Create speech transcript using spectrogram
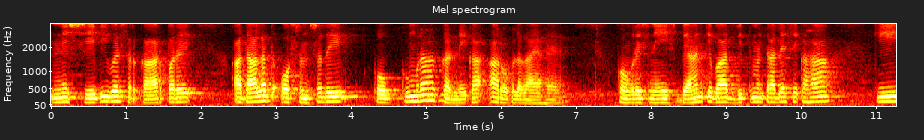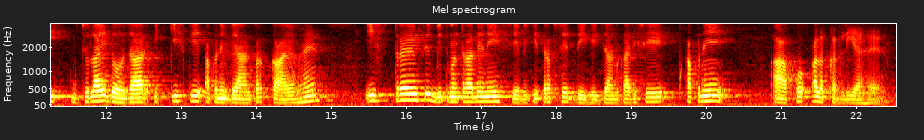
ने सेबी व सरकार पर अदालत और संसद को गुमराह करने का आरोप लगाया है। कांग्रेस ने इस बयान के बाद वित्त मंत्रालय से कहा कि जुलाई 2021 के अपने बयान पर कायम है। इस तरह से वित्त मंत्रालय ने सेबी की तरफ़ से दी गई जानकारी से अपने आप को अलग कर लिया है।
